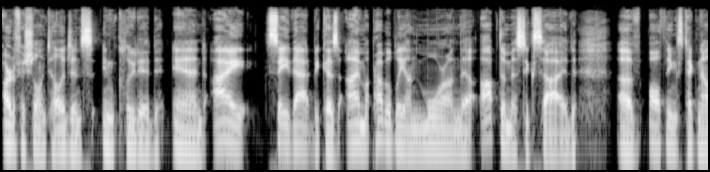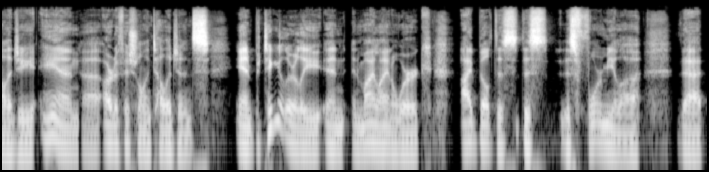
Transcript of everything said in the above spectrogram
artificial intelligence included. And I say that because I'm probably on more on the optimistic side of all things technology and uh, artificial intelligence. And particularly in, in my line of work, I built this this this formula that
